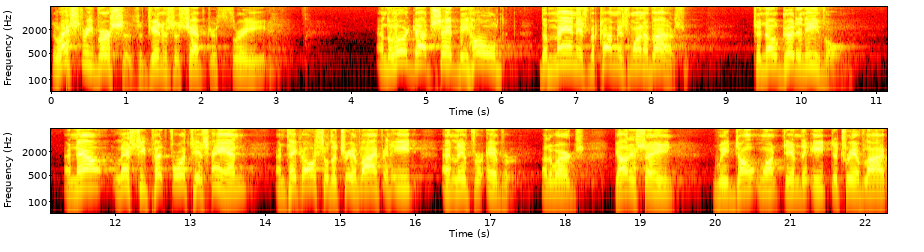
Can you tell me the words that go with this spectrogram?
the last three verses of Genesis chapter 3. And the Lord God said, Behold, the man is become as one of us, to know good and evil. And now, lest he put forth his hand and take also the tree of life and eat and live forever. In other words, God is saying, We don't want them to eat the tree of life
